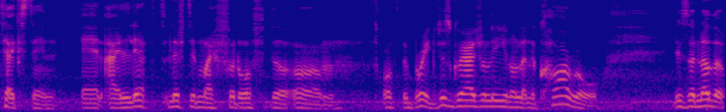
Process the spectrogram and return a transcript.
texting, and I lift lifted my foot off the um off the brake, just gradually, you know, letting the car roll. There's another,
